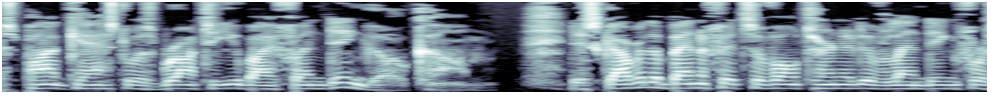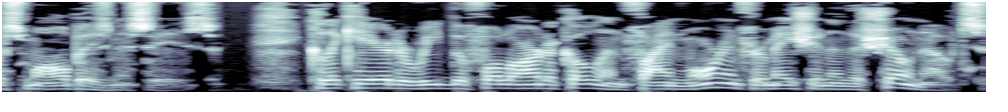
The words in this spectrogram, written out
This podcast was brought to you by Fundingo.com. Discover the benefits of alternative lending for small businesses. Click here to read the full article and find more information in the show notes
